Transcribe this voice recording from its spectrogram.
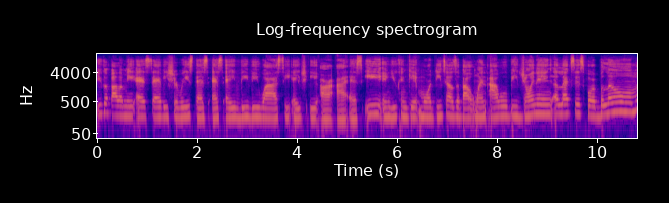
You can follow me at Savvy Cherise. That's S A V V Y C H E R I S E. And you can get more details about when I will be joining Alexis for Bloom,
